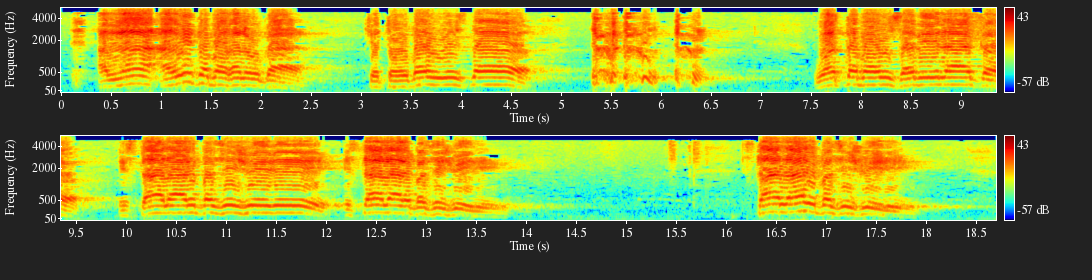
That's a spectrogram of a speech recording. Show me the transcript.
الله هغه ته بغل وکا چې توبه وستا وتبعوا سبيلك استالار پسې شوې دي استالار پسې شوې دي استالار پسې شوې دي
